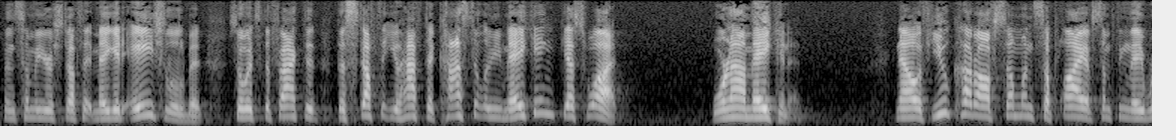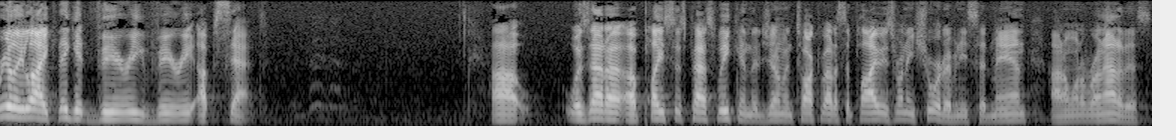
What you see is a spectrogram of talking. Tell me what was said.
than some of your stuff that may get aged a little bit. So it's the fact that the stuff that you have to constantly be making, guess what? We're not making it. Now, if you cut off someone's supply of something they really like, they get very, very upset. Uh, was at a, a, place this past weekend. The gentleman talked about a supply he was running short of, and he said, "Man, I don't want to run out of this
